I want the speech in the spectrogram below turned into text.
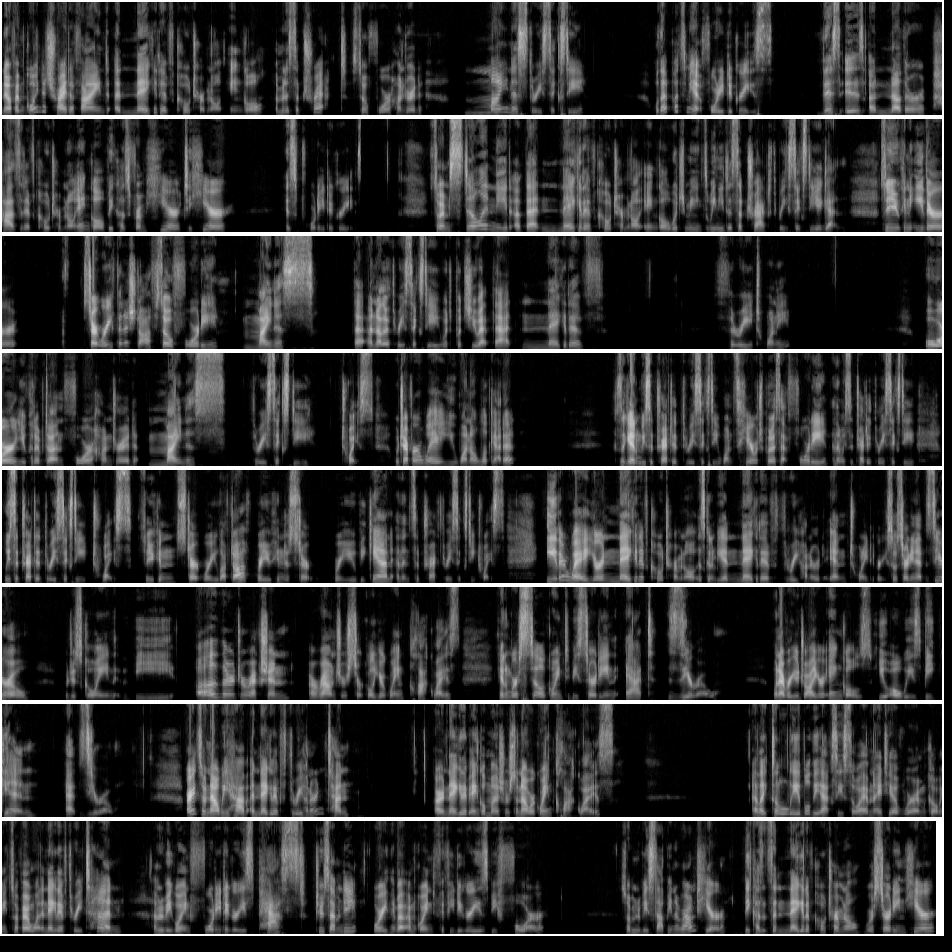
Now if I'm going to try to find a negative coterminal angle, I'm going to subtract. So 400 minus 360, well that puts me at 40 degrees. This is another positive coterminal angle because from here to here is 40 degrees. So I'm still in need of that negative coterminal angle, which means we need to subtract 360 again. So you can either start where you finished off, so 40 minus that another 360, which puts you at that negative 320. Or you could have done 400 minus 360 twice, whichever way you want to look at it. Because again, we subtracted 360 once here, which put us at 40, and then we subtracted 360. We subtracted 360 twice. So you can start where you left off, or you can just start where you began and then subtract 360 twice. Either way, your negative coterminal is going to be a negative 320 degrees. So starting at zero, we're just going the other direction around your circle. You're going clockwise. And we're still going to be starting at zero. Whenever you draw your angles, you always begin at zero. All right, so now we have a negative 310 our negative angle measure. So now we're going clockwise. I like to label the axes so I have an idea of where I'm going. So if I want a negative 310, I'm going to be going 40 degrees past 270, or you think about I'm going 50 degrees before. So I'm going to be stopping around here because it's a negative coterminal. We're starting here,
